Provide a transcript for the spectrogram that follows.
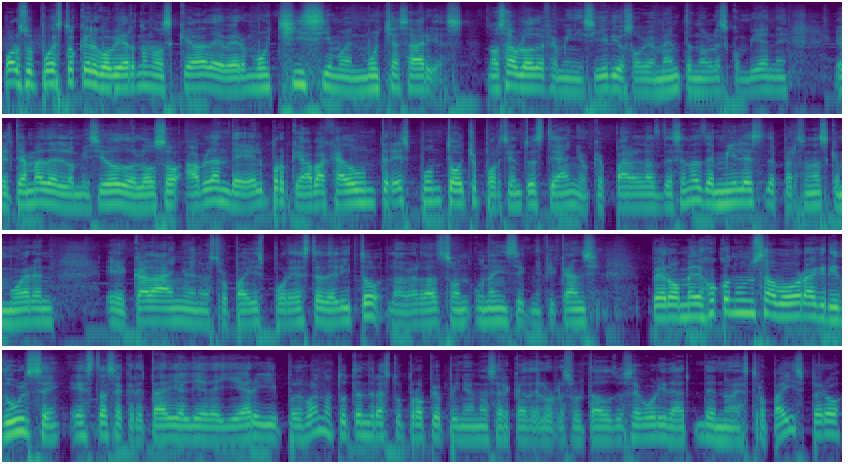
Por supuesto que el gobierno nos queda de ver muchísimo en muchas áreas. No se habló de feminicidios, obviamente, no les conviene. El tema del homicidio doloso, hablan de él porque ha bajado un 3.8% este año, que para las decenas de miles de personas que mueren eh, cada año en nuestro país por este delito, la verdad son una insignificancia. Pero me dejó con un sabor agridulce esta secretaria el día de ayer y pues bueno, tú tendrás tu propia opinión acerca de los resultados de seguridad de nuestro país. Pero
